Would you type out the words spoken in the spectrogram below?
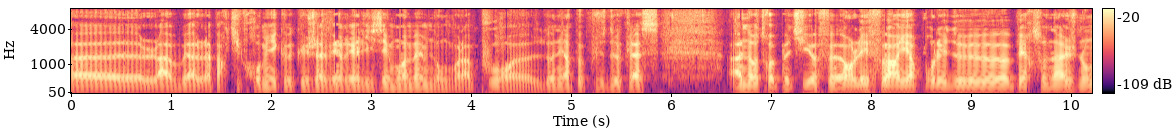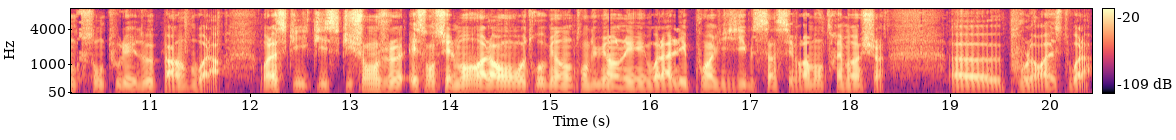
Euh, bah, la partie chromée que, j'avais réalisée moi-même, donc voilà, pour donner un peu plus de classe à notre petit Uffer. Les feux arrière pour les deux personnages, donc, sont tous les deux peints, voilà. Voilà ce qui, change essentiellement. Alors on retrouve bien entendu hein, les, voilà, les points visibles, ça c'est vraiment très moche. Euh, pour le reste, voilà.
